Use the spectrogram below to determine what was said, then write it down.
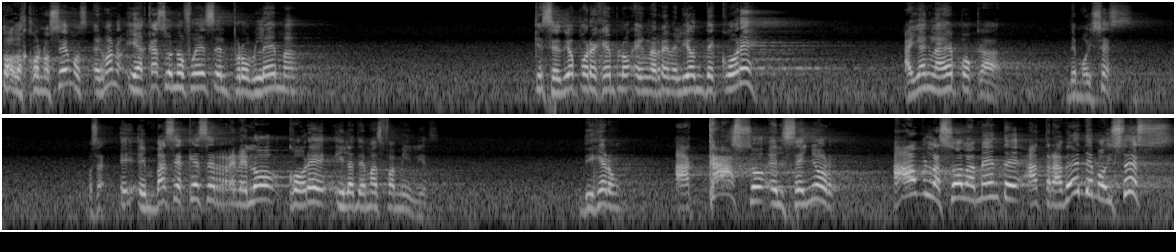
todos conocemos, hermano, ¿y acaso no fue ese el problema que se dio, por ejemplo, en la rebelión de Coré, allá en la época de Moisés? O sea, e, ¿en base a qué se reveló Coré y las demás familias? Dijeron, ¿acaso el Señor habla solamente a través de Moisés?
